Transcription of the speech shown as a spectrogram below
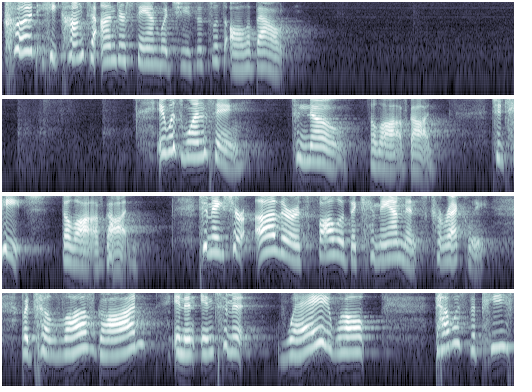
could he come to understand what Jesus was all about. It was one thing to know the law of God, to teach the law of God, to make sure others followed the commandments correctly. But to love God in an intimate way, well, that was the piece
